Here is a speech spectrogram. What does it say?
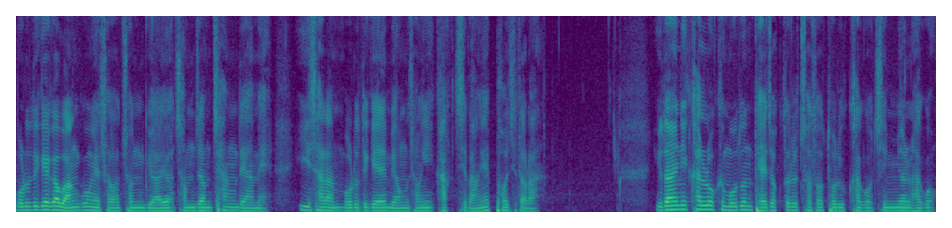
모르드게가 왕궁에서 존귀하여 점점 창대함에 이 사람 모르드게의 명성이 각 지방에 퍼지더라. 유다인이 칼로 그 모든 대적들을 쳐서 도륙하고 진멸하고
